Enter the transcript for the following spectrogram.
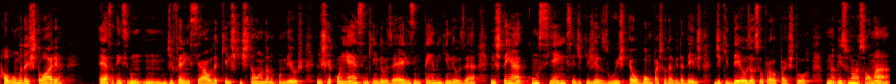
ao longo da história, essa tem sido um, um, diferencial daqueles que estão andando com Deus. Eles reconhecem quem Deus é, eles entendem quem Deus é, eles têm a consciência de que Jesus é o bom pastor da vida deles, de que Deus é o seu próprio pastor. Não, isso não é só uma,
